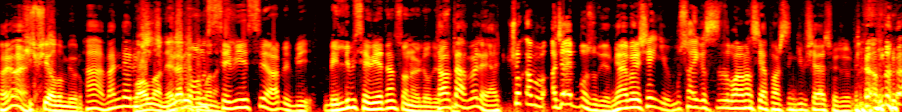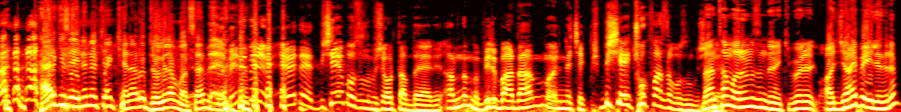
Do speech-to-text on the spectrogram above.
Öyle mi? Hiçbir şey alınmıyorum. Ha ben de öyle bir Vallahi şey neler yapın onun bana. seviyesi abi bir belli bir seviyeden sonra öyle oluyorsun. Tamam tamam öyle yani. Çok ama acayip bozuluyorum. Yani böyle şey gibi bu saygısızlığı bana nasıl yaparsın gibi şeyler söylüyorum. Anladın mı? Herkes eğlenirken kenarda dövünen var sen misin? benim benim. Evet evet bir şeye bozulmuş ortamda yani. Anladın mı? Biri bardağımı önüne çekmiş. Bir şeye çok fazla bozulmuş. Ben yani. tam aranızım demek ki böyle acayip eğlenirim.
